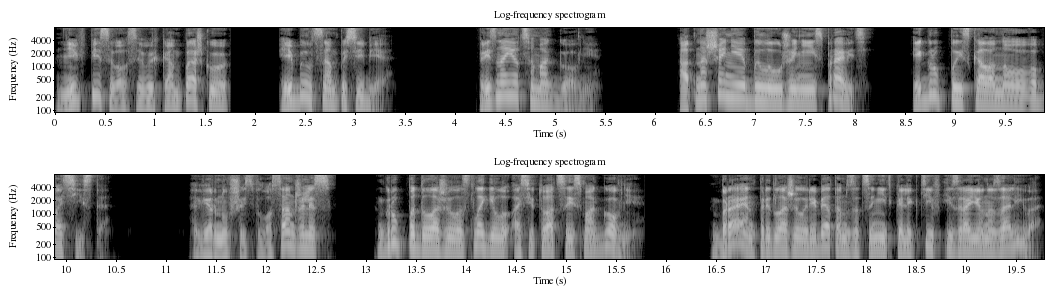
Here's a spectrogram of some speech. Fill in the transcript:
не вписывался в их компашку и был сам по себе. Признается МакГовни. Отношения было уже не исправить, и группа искала нового басиста. Вернувшись в Лос-Анджелес, группа доложила Слэгелу о ситуации с МакГовни. Брайан предложил ребятам заценить коллектив из района залива,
